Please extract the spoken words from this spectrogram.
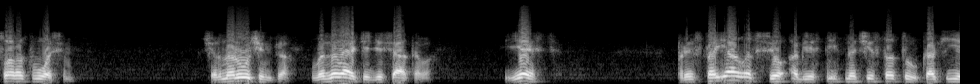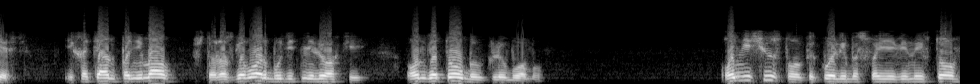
48. Чернорученко, вызывайте десятого. Есть. Предстояло все объяснить на чистоту, как есть, и хотя он понимал, что разговор будет нелегкий, он готов был к любому. Он не чувствовал какой-либо своей вины в том,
